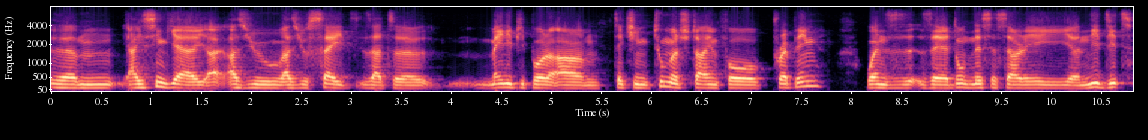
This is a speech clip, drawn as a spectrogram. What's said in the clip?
um, I think yeah, as you as you said that uh, many people are taking too much time for prepping when they don't necessarily uh, need it,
